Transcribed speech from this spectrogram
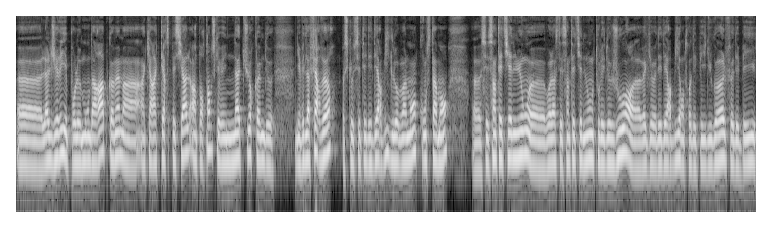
l'Algérie et pour le monde arabe quand même un, caractère spécial important, parce qu'il y avait une nature quand même de... Il y avait de la ferveur, parce que c'était des derbies globalement, constamment. Euh, c'est Saint-Étienne-Lyon, euh, voilà, c'était Saint-Étienne-Lyon tous les deux jours, euh, avec des derbies entre des pays du Golfe, des pays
